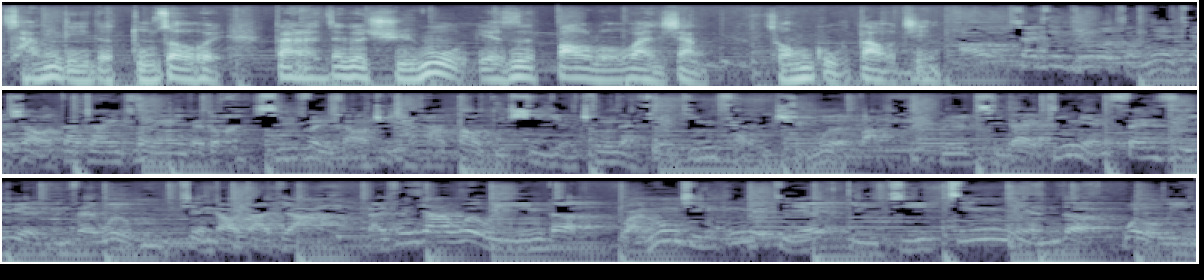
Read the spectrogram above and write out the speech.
长笛的独奏会。当然，这个曲目也是包罗万象，从古到今。期待今年三四月能在魏武营见到大家，来参加魏武营的管风琴音乐节，以及今年的魏武营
